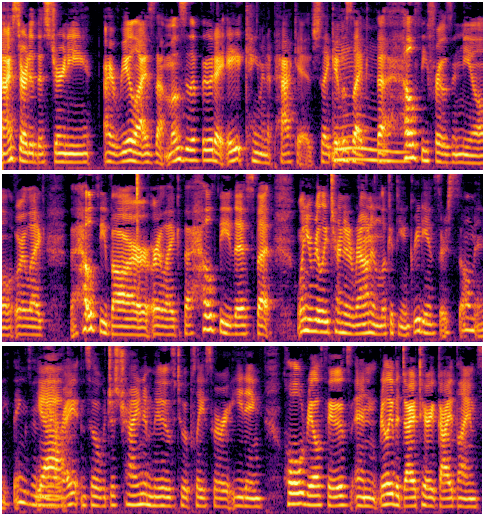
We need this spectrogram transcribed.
I started this journey, I realized that most of the food I ate came in a package. Like it was like the Mm. healthy frozen meal or like the healthy bar or like the healthy this. But when you really turn it around and look at the ingredients, there's so many things in Yeah. there, right? And so we're just trying to move to a place where we're eating whole, real foods and really the dietary guidelines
